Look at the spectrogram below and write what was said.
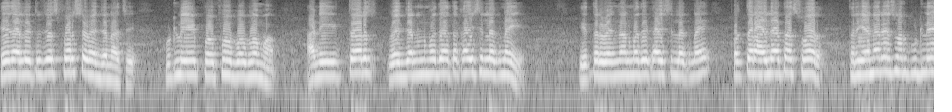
हे झाले तुझे स्पर्श व्यंजनाचे. कुठले? प फ ब भ म. आणि इतर व्यंजनांमध्ये आता काही शिल्लक नाही. इतर व्यंजनांमध्ये काही शिल्लक नाही. फक्त राहिले आता स्वर. तर येणारे स्वर कुठले?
